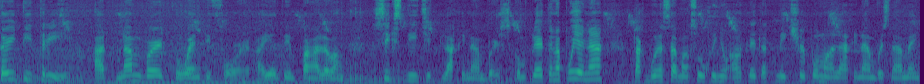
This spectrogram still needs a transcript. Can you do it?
33, at number 24. Ayan po yung pangalawang 6-digit lucky numbers. Kompleto na po yan ha. Takbo na sa mga suki yung outlet at make sure po mga lucky numbers namin,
